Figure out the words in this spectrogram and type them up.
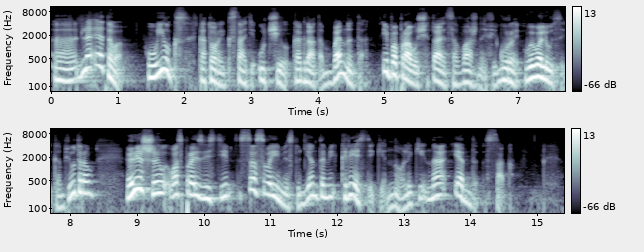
Э, для этого Уилкс, который, кстати, учил когда-то Беннета и по праву считается важной фигурой в эволюции компьютеров, решил воспроизвести со своими студентами крестики-нолики на EDSAC.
